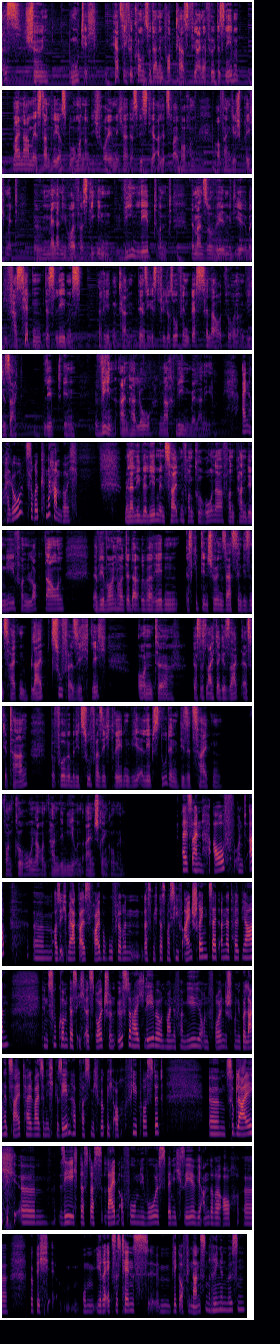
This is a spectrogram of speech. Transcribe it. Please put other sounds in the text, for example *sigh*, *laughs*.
ganz schön mutig. Herzlich willkommen zu deinem Podcast für ein erfülltes Leben. Mein Name ist Andreas Bohrmann und ich freue mich ja, das wisst ihr, alle zwei Wochen auf ein Gespräch mit Melanie Wolfers, die in Wien lebt und, wenn man so will, mit ihr über die Facetten des Lebens reden kann. Denn sie ist Philosophin, Bestsellerautorin und wie gesagt, lebt in Wien. Ein Hallo nach Wien, Melanie. Ein Hallo zurück nach Hamburg. Melanie, wir leben in Zeiten von Corona, von Pandemie, von Lockdown. Äh, wir wollen heute darüber reden. Es gibt den schönen Satz in diesen Zeiten, bleib zuversichtlich. Und äh, das ist leichter gesagt als getan. Bevor wir über die Zuversicht reden, wie erlebst du denn diese Zeiten von Corona und Pandemie und Einschränkungen? Als ein Auf und Ab. Ähm, also ich merke als Freiberuflerin, dass mich das massiv einschränkt seit anderthalb Jahren. Hinzu kommt, dass ich als Deutsche in Österreich lebe und meine Familie und Freunde schon über lange Zeit teilweise nicht gesehen habe, was mich wirklich auch viel kostet. Ähm, zugleich ähm, sehe ich, dass das Leiden auf hohem Niveau ist, wenn ich sehe, wie andere auch äh, wirklich um ihre Existenz im Blick auf Finanzen ringen müssen.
